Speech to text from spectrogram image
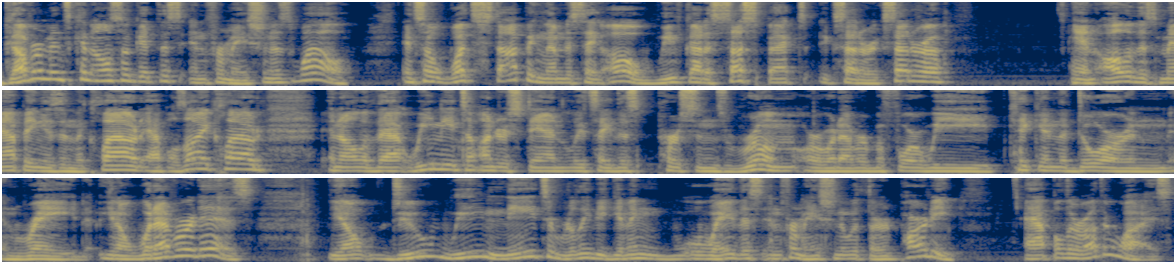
Governments can also get this information as well. And so, what's stopping them to say, "Oh, we've got a suspect," et cetera, et cetera? And all of this mapping is in the cloud, Apple's iCloud, and all of that. We need to understand, let's say, this person's room or whatever before we kick in the door and, and raid. You know, whatever it is. You know, do we need to really be giving away this information to a third party, Apple or otherwise?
